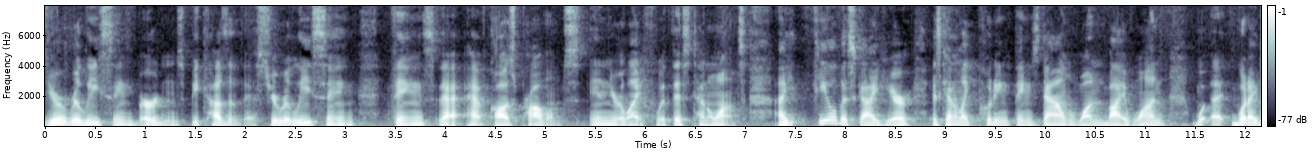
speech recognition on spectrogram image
You're releasing burdens because of this. You're releasing things that have caused problems in your life with this Ten of Wands. I feel this guy here is kind of like putting things down one by one. What, uh, what I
